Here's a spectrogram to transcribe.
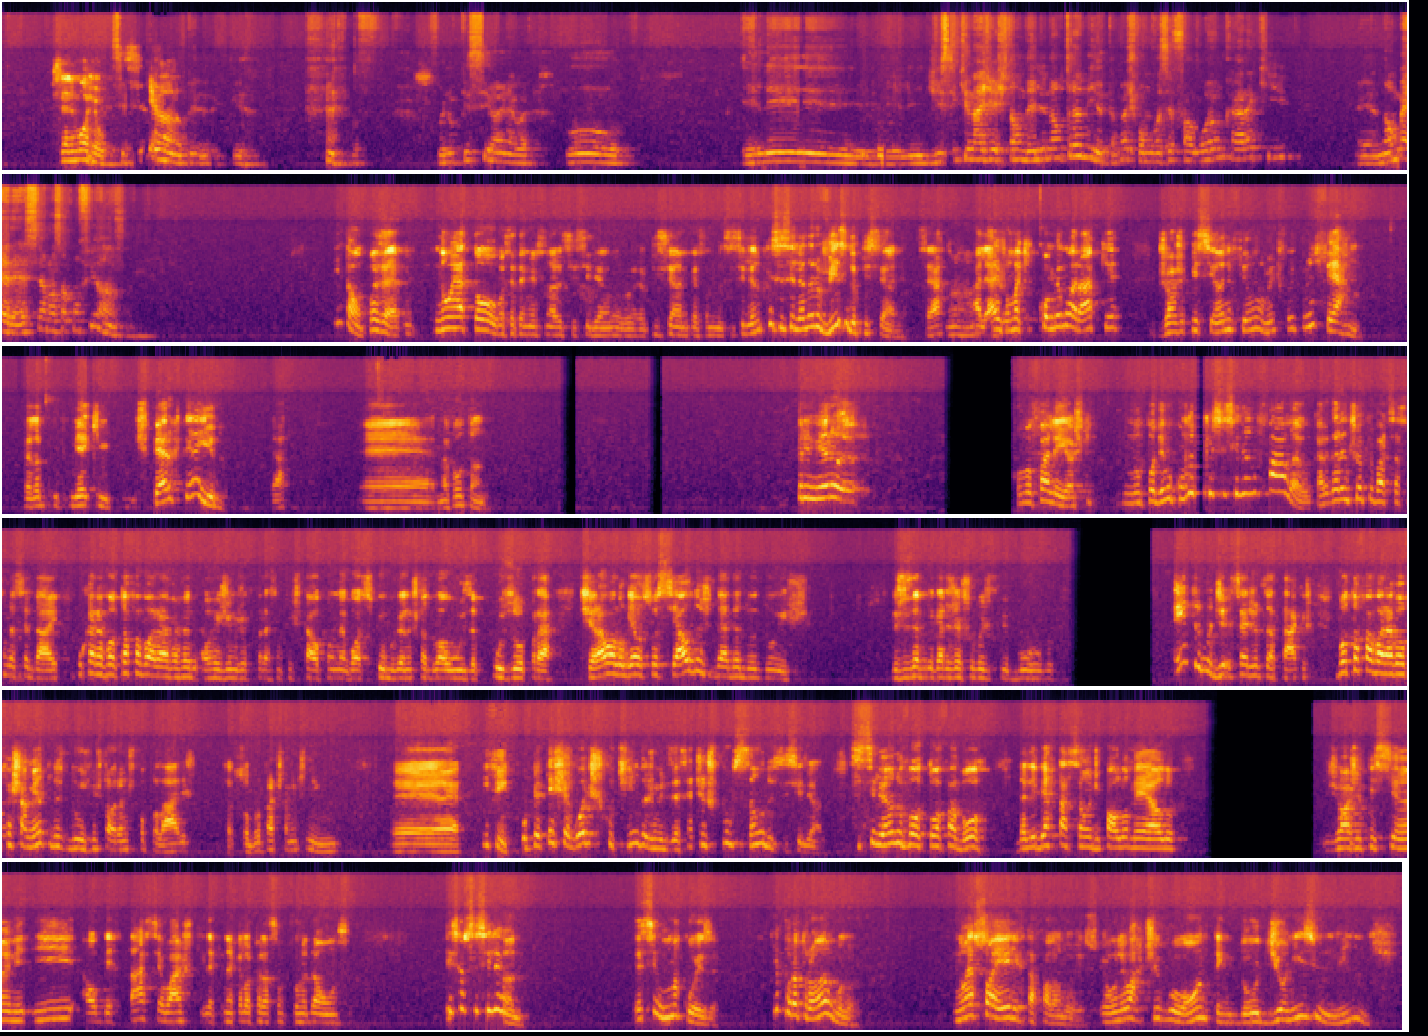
Pisciani morreu. Siciliano. Foi no Pisciani agora. O, ele, ele disse que na gestão dele não tramita, mas como você falou, é um cara que é, não merece a nossa confiança. Então, pois é, não é à toa você ter mencionado o Siciliano, o Pisciano pensando no Siciliano, porque o Siciliano era o vice do Pisciano, certo? Uhum. Aliás, vamos aqui comemorar, porque Jorge Pisciani finalmente foi para o inferno. Que, espero que tenha ido. Certo? É, mas voltando. Primeiro, como eu falei, eu acho que não podemos contar o que o Siciliano fala. O cara garantiu a privatização da SEDAI, o cara votou favorável ao regime de recuperação fiscal, que é um negócio que o governo estadual usa, usou para tirar o aluguel social dos, da, do, dos, dos desabrigados da chuva de Friburgo, entre uma série de outros ataques, votou favorável ao fechamento dos, dos restaurantes populares, sobrou praticamente nenhum. É, enfim, o PT chegou a discutir em 2017 a expulsão do Siciliano. Siciliano votou a favor da libertação de Paulo Melo, Jorge Pisciani e Albertassi, eu acho que naquela operação Forno da Onça. Esse é o siciliano. Esse é uma coisa. E por outro ângulo, não é só ele que está falando isso. Eu li o um artigo ontem do Dionísio Lins,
